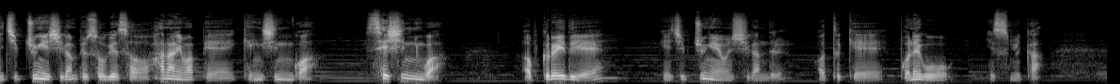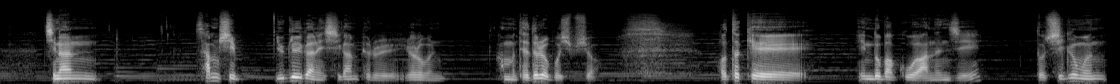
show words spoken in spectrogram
이 집중의 시간표 속에서 하나님 앞에 갱신과 새신과 업그레이드에 집중해 온 시간들 어떻게 보내고 있습니까? 지난 36일간의 시간표를 여러분 한번 되돌아 보십시오. 어떻게 인도받고 왔는지 또 지금은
